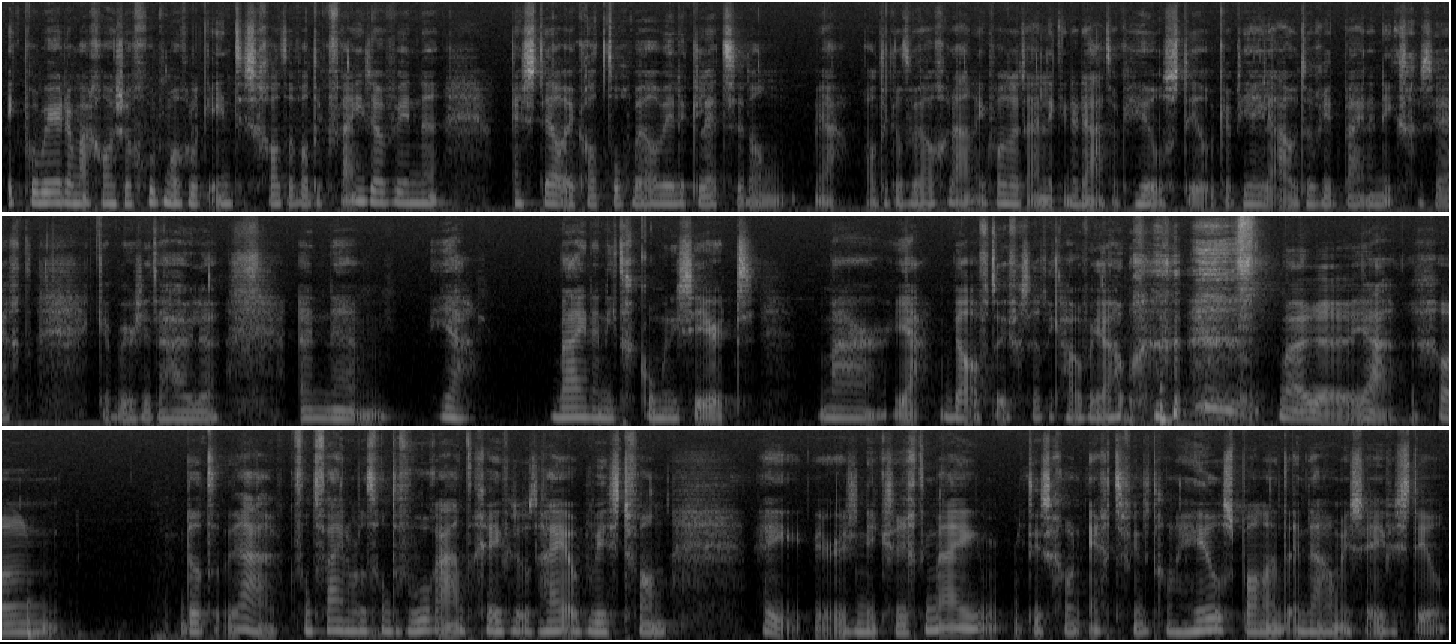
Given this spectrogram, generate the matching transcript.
ik probeerde maar gewoon zo goed mogelijk in te schatten wat ik fijn zou vinden. En stel, ik had toch wel willen kletsen, dan ja, had ik dat wel gedaan. Ik was uiteindelijk inderdaad ook heel stil. Ik heb die hele autorit bijna niks gezegd. Ik heb weer zitten huilen. En um, ja, bijna niet gecommuniceerd. Maar ja, wel af en toe even gezegd, ik hou van jou. maar uh, ja, gewoon dat, ja, ik vond het fijn om dat van tevoren aan te geven, zodat hij ook wist van, hey, er is niks richting mij. Het is gewoon echt, ik vind het gewoon heel spannend en daarom is ze even stil.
